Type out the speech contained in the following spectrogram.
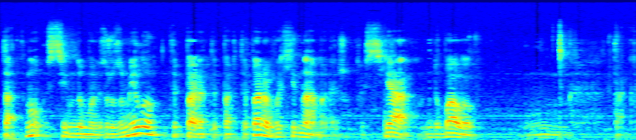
так, ну з цим думаю, зрозуміло. Тепер, тепер, тепер вихідна мережа. Тобто я додав. Так,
